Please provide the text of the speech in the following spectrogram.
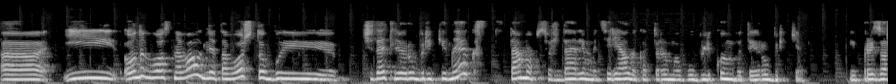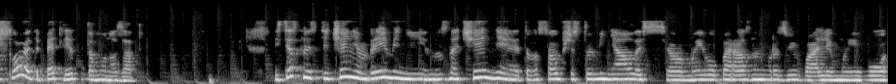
э, и он его основал для того, чтобы читатели рубрики Next там обсуждали материалы, которые мы публикуем в этой рубрике. И произошло это пять лет тому назад. Естественно, с течением времени назначение этого сообщества менялось, э, мы его по-разному развивали, мы его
